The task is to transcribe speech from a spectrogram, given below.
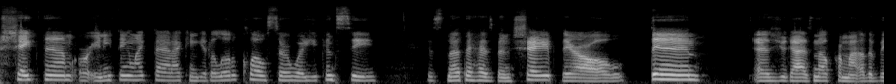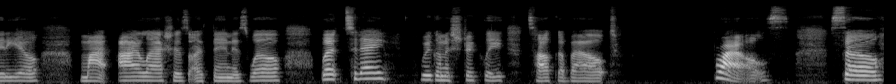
shape them or anything like that. I can get a little closer where you can see it's nothing has been shaped. They're all thin, as you guys know from my other video, my eyelashes are thin as well. But today we're going to strictly talk about brows. So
